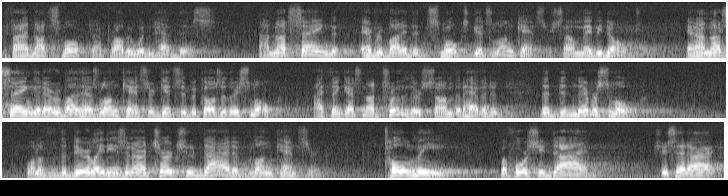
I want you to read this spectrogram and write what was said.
if I had not smoked, I probably wouldn't have this. I'm not saying that everybody that smokes gets lung cancer. Some maybe don't. And I'm not saying that everybody that has lung cancer gets it because of their smoke. I think that's not true. There's some that have it that didn't ever smoke. One of the dear ladies in our church who died of lung cancer told me before she died, she said, I,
